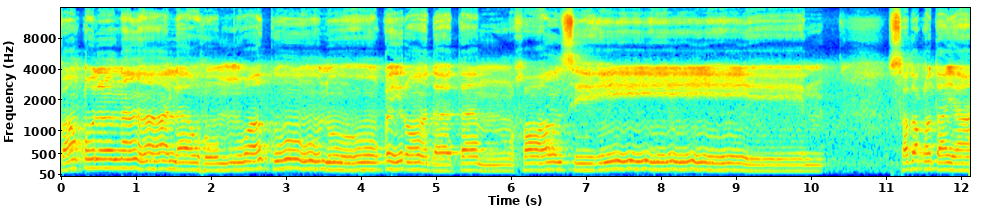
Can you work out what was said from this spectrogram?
فقلنا لهم وكونوا قردة خاسئين. صدقت يا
